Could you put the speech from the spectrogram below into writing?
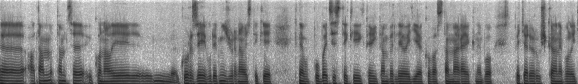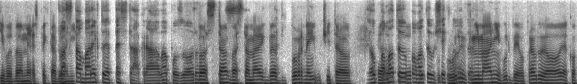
e, a tam, tam se konaly mm, kurzy hudební žurnalistiky, nebo publicistiky, který tam vedli lidi jako Vasta Marek nebo Peťa Doruška nebo lidi velmi respektabilní. Vasta Marek to je pestrá kráva, pozor. Vasta, Vasta Marek byl výborný učitel. Jo, pamatuju, eh, pamatuju všechno. Hud, vnímání hudby, opravdu jo, jako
